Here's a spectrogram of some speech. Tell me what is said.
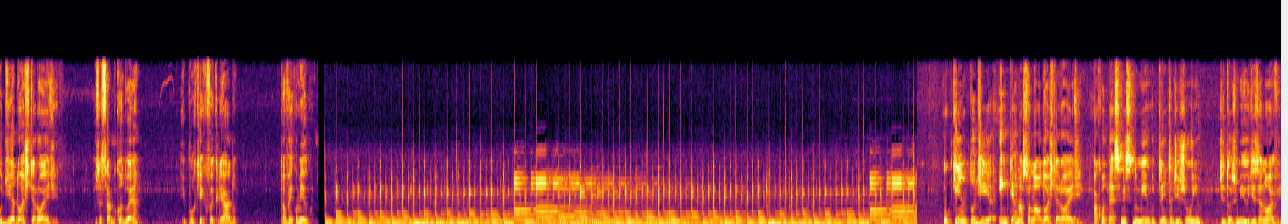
O dia do asteroide. Você sabe quando é? E por que foi criado? Então vem comigo. O quinto Dia Internacional do Asteroide acontece nesse domingo, 30 de junho de 2019.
